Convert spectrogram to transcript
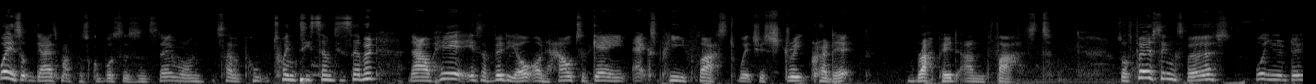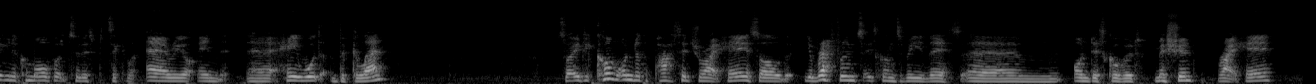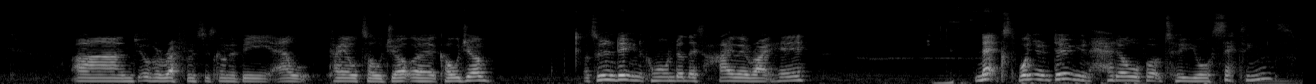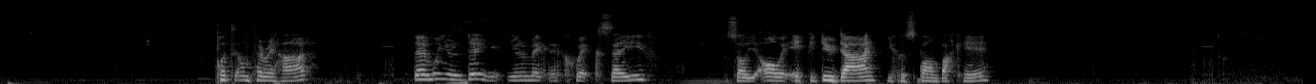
What is up guys, Matt from Skullbusters and today we're on Cyberpunk 2077. Now here is a video on how to gain XP fast, which is street credit, rapid and fast. So first things first, what you're going to do, you're going to come over to this particular area in uh, Heywood, the Glen. So if you come under the passage right here, so the, your reference is going to be this um, undiscovered mission right here and the other reference is going to be El Coyote jo- uh, Cojo. So you're going to come under this highway right here. Next, what you're going to do, you're going to head over to your settings. Put it on very hard. Then what you're going to do, you're going to make a quick save. So you, oh, if you do die, you can spawn back here.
